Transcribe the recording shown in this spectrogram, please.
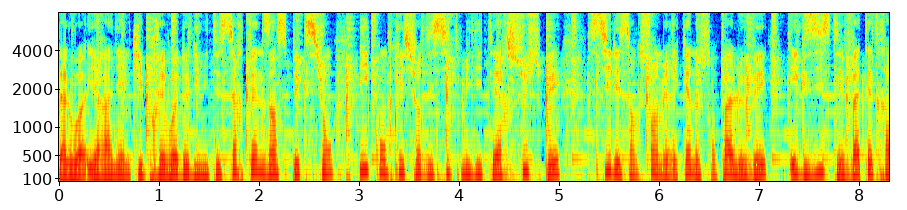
La loi iranienne qui prévoit de limiter certaines inspections, y compris sur des sites militaires suspects, si les sanctions américaines ne sont pas levées, existe et va être,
